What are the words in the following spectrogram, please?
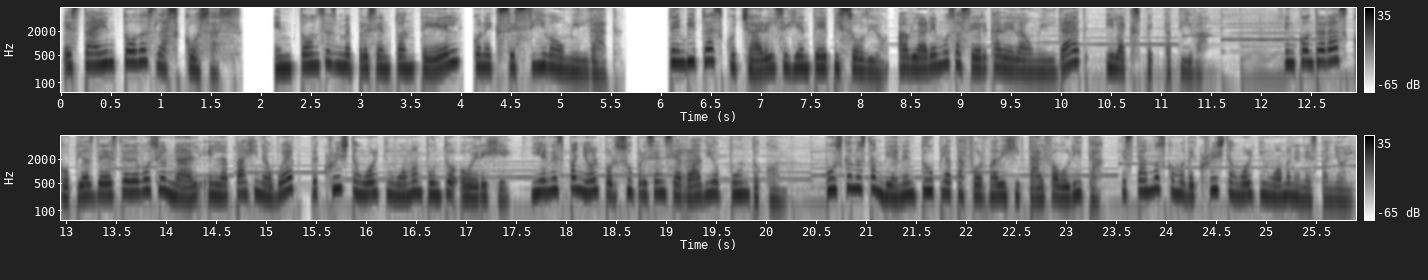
Está en todas las cosas. Entonces me presento ante Él con excesiva humildad. Te invito a escuchar el siguiente episodio. Hablaremos acerca de la humildad y la expectativa. Encontrarás copias de este devocional en la página web de christianworkingwoman.org y en español por su presencia radio.com. Búscanos también en tu plataforma digital favorita. Estamos como The Christian Working Woman en español.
